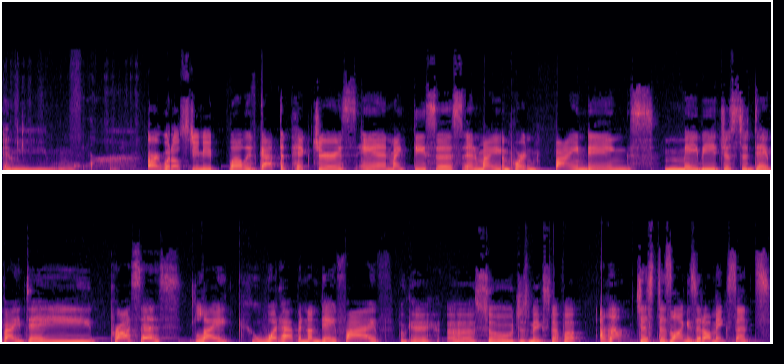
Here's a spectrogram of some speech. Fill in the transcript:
anymore. All right, what else do you need? Well, we've got the pictures and my thesis and my important findings. Maybe just a day by day process? Like what happened on day five? Okay, uh, so just make stuff up? Uh huh, just as long as it all makes sense.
